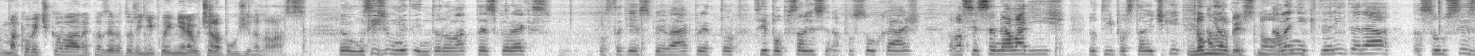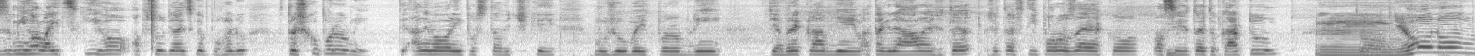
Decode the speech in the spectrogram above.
Makovičková na konzervatoři, děkuji, mě naučila používat hlas. No, musíš umět intonovat, to je skoro jak v podstatě zpěvák, protože to si popsal, že si naposloucháš a vlastně se naladíš do té postavičky. No, měl ale, bys, no. Ale některý teda jsou si z mýho laického, absolutně laického pohledu trošku podobný. Ty animované postavičky můžou být podobný těm reklamním a tak dále, že to je, že to je v té poloze jako, vlastně, že to je to cartoon, Mm, jo, no,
